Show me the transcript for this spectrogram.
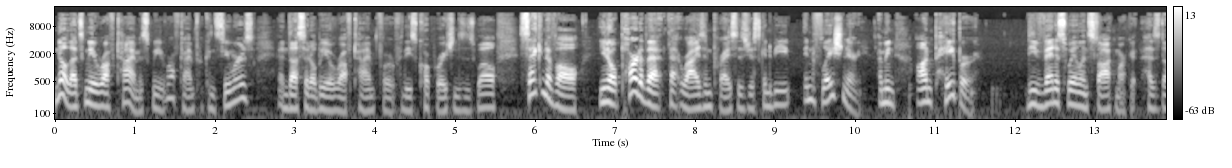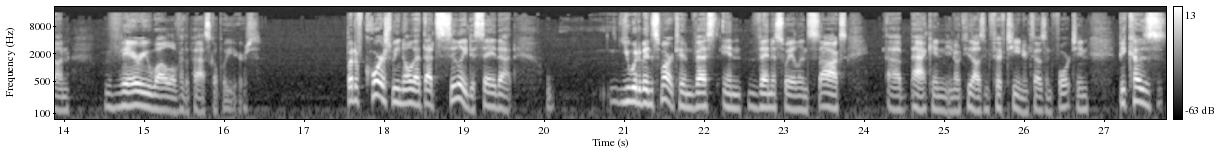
no, that's gonna be a rough time. It's gonna be a rough time for consumers, and thus it'll be a rough time for, for these corporations as well. Second of all, you know, part of that that rise in price is just gonna be inflationary. I mean, on paper, the Venezuelan stock market has done very well over the past couple years. But of course, we know that that's silly to say that you would have been smart to invest in Venezuelan stocks uh, back in you know 2015 or 2014 because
